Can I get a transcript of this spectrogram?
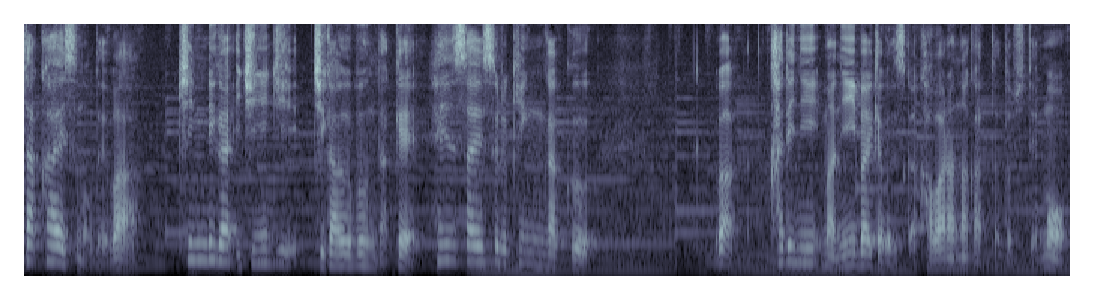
日返すのでは金利が1日違う分だけ返済する金額は仮に、まあ、任意売却ですから変わらなかったとしても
